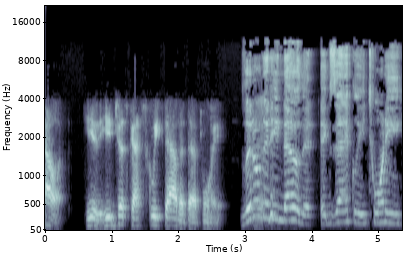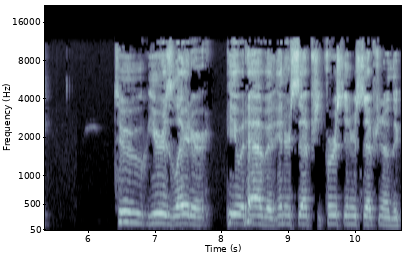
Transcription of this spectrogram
out. He he just got squeaked out at that point. Little Yeah. did he know that exactly 22 years later, he would have an interception, first interception of the,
